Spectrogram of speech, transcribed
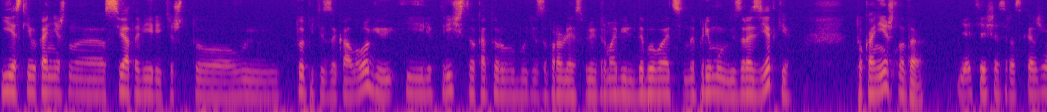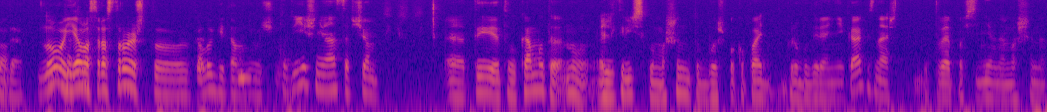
Если вы, конечно, свято верите, что вы топите за экологию, и электричество, которое вы будете заправлять свой электромобиль, добывается напрямую из розетки, то, конечно, да. Я тебе сейчас расскажу. Да. Но Тут я есть- вас расстрою, что экологии там не очень. Тут видишь нюанс в чем? Ты эту кому-то, ну, электрическую машину ты будешь покупать, грубо говоря, не как, знаешь, твоя повседневная машина,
